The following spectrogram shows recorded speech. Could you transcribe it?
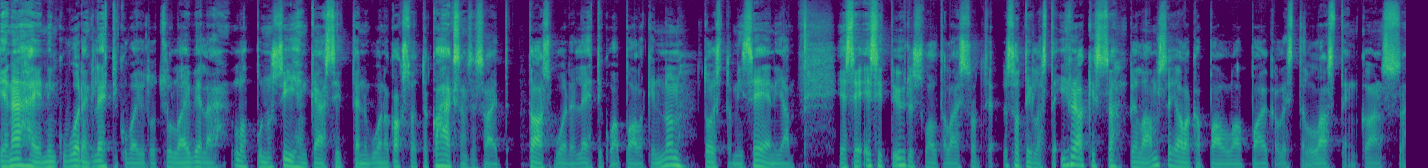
ja nähdä niin kuin vuoden lehtikuvajutut, sulla ei vielä loppunut siihenkään sitten. Vuonna 2008 sä sait taas vuoden lehtikuvapalkinnon toistamiseen ja, ja se esitti yhdysvaltalaissotilasta Irakissa pelaamassa jalkapalloa paikallisten lasten kanssa.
